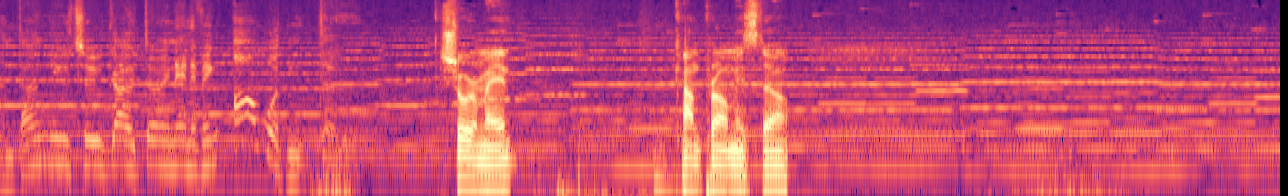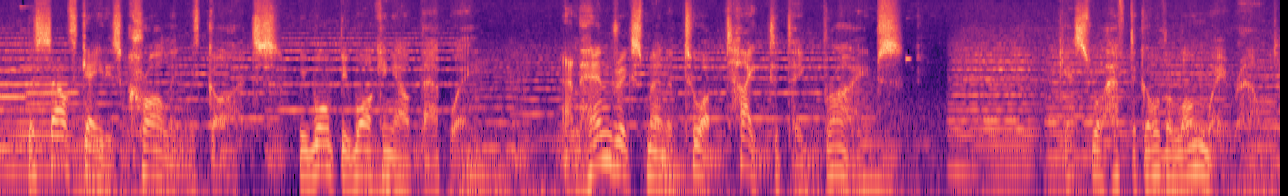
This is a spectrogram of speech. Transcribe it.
And don't you two go doing anything I wouldn't do. Sure, mate. Can't promise though. The south gate is crawling with guards. We won't be walking out that way. And Hendrik's men are too uptight to take bribes. Guess we'll have to go the long way round.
